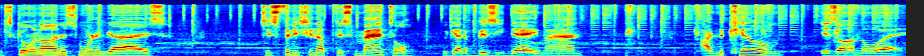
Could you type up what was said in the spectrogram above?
What's going on this morning, guys? Just finishing up this mantel. We got a busy day, man. Our new kiln is on the way.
